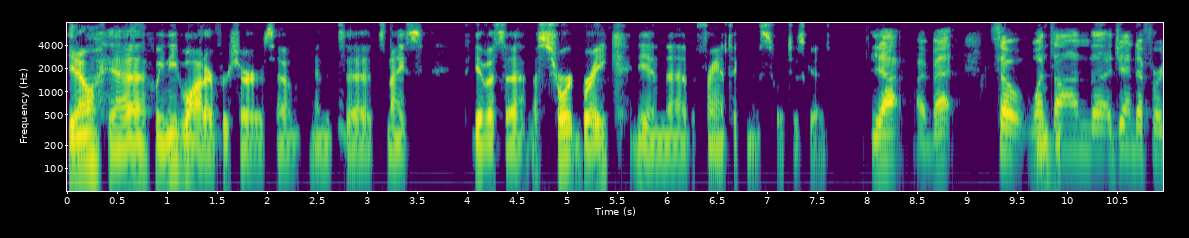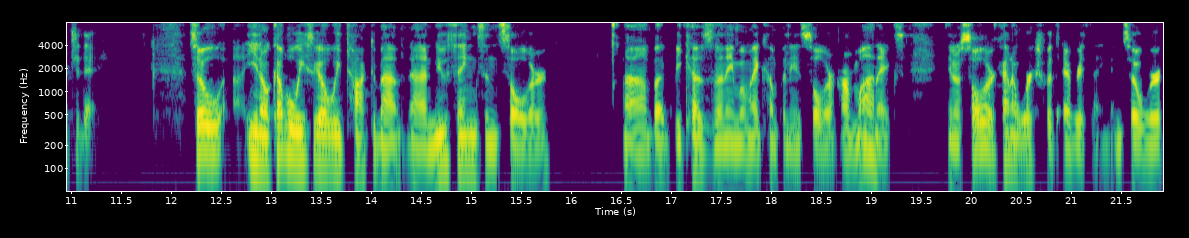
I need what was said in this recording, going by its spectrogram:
you know, yeah, we need water for sure. So, and it's uh, it's nice to give us a, a short break in uh, the franticness, which is good. Yeah, I bet. So, what's mm-hmm. on the agenda for today? So, you know, a couple weeks ago we talked about uh, new things in solar, uh, but because the name of my company is Solar Harmonics, you know, solar kind of works with everything, and so we're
